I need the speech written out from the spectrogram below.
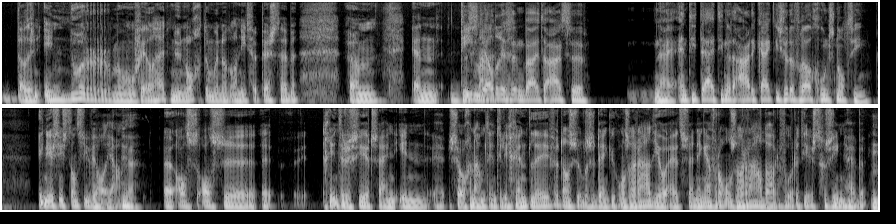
dat is een enorme hoeveelheid, nu nog, toen we het nog niet verpest hebben. Um, en die dus stel, maken... er is een buitenaardse nou ja, entiteit die naar de aarde kijkt, die zullen vooral groen snot zien. In eerste instantie wel, ja. ja. Uh, als als ze uh, geïnteresseerd zijn in uh, zogenaamd intelligent leven, dan zullen ze denk ik onze radio-uitzending en vooral onze radar voor het eerst gezien hebben. Hm.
